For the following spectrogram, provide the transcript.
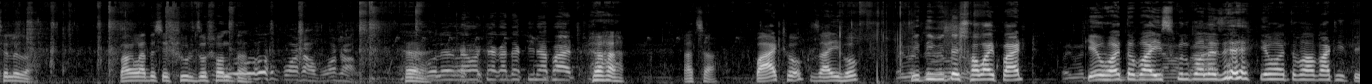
ছেলেরা। বাংলাদেশের সূর্য সন্তান। হ্যাঁ। কিনা পাট আচ্ছা। পাঠ হোক, যাই হোক, পৃথিবীতে সবাই পাঠ। কেউ হয়তো বা স্কুল কলেজে, কেউ হয়তো বা মাটিতে।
